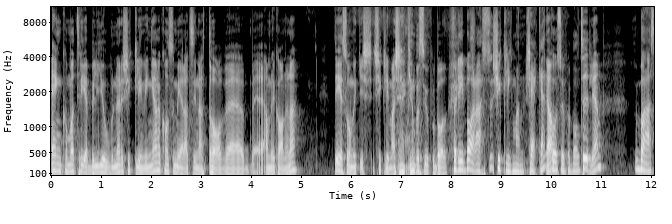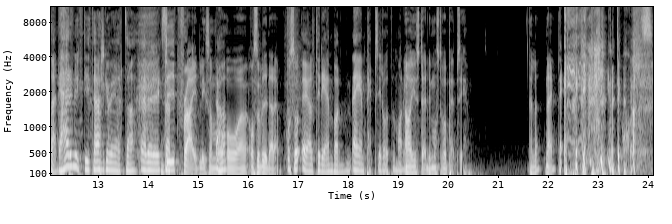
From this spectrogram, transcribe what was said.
1,3 biljoner kycklingvingar har konsumerats i natt av eh, amerikanerna. Det är så mycket ky- kyckling man käkar på Super Bowl. För det är bara kyckling man käkar Ja. på Super Bowl. Tydligen. Bara så här, det här är nyttigt, det här ska vi äta. Eller exakt. Deep fried liksom och, och, och så vidare. Och så öl till det, en, bad, nej, en Pepsi då uppenbarligen. Ja, just det. Det måste vara Pepsi. Eller? Nej. Inte chans.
